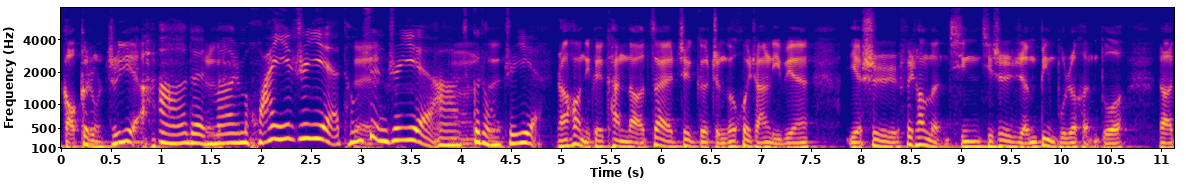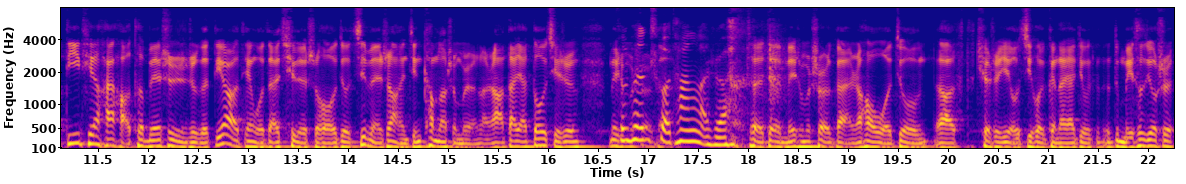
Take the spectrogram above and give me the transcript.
搞各种之夜啊。啊，对，什么什么华谊之夜、腾讯之夜啊，嗯各种之夜，然后你可以看到，在这个整个会场里边也是非常冷清，其实人并不是很多。呃，第一天还好，特别是这个第二天我再去的时候，就基本上已经看不到什么人了。然后大家都其实没什纷纷撤。摊了是吧？对对，没什么事儿干。然后我就啊、确实也有机会跟大家就就每次就是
